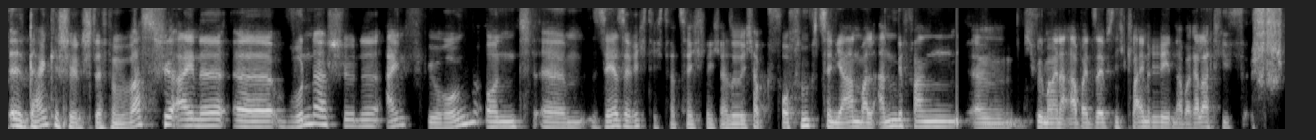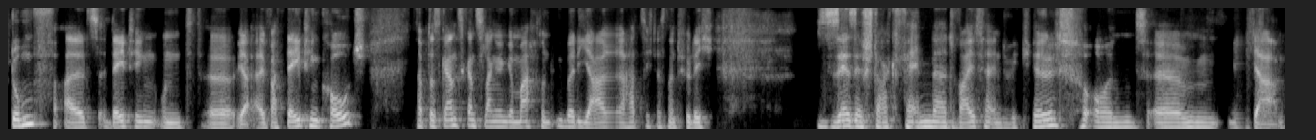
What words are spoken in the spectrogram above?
Äh, Dankeschön, Steffen. Was für eine äh, wunderschöne Einführung und ähm, sehr, sehr richtig tatsächlich. Also ich habe vor 15 Jahren mal angefangen, ähm, ich will meine Arbeit selbst nicht kleinreden, aber relativ stumpf als Dating und äh, ja, einfach Dating-Coach. Habe das ganz, ganz lange gemacht und über die Jahre hat sich das natürlich sehr, sehr stark verändert, weiterentwickelt. Und ähm, ja,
